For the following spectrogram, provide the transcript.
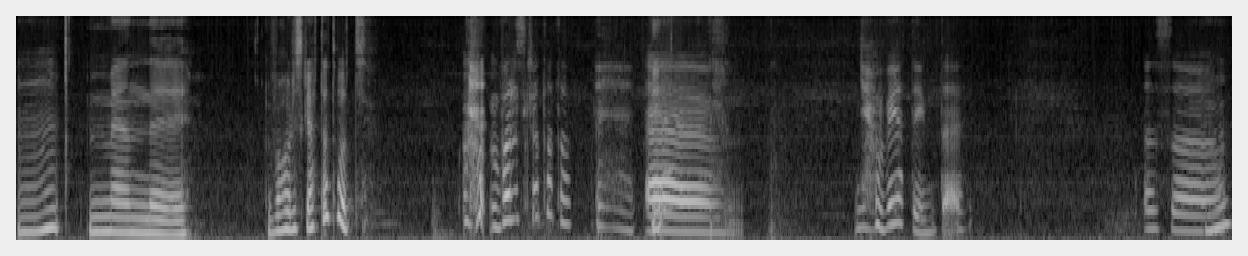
Mm. Men eh, vad har du skrattat åt? Vad har du skrattat åt? Ehm, jag vet inte. Alltså, Mm.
